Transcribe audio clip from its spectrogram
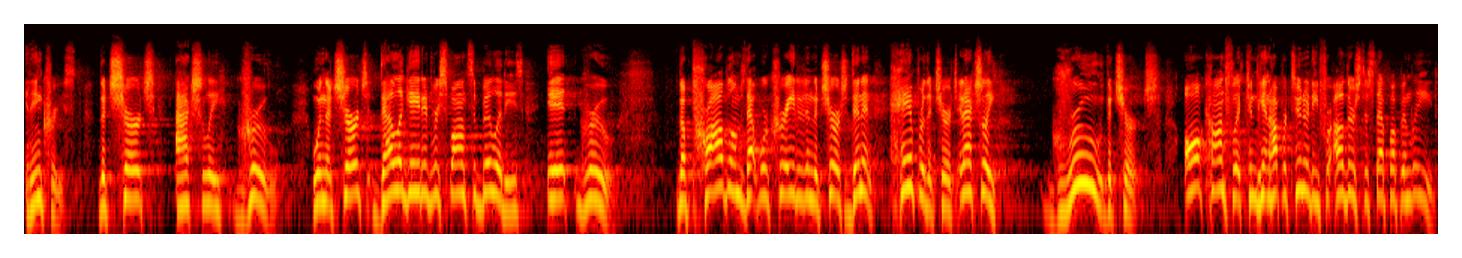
It increased. The church actually grew. When the church delegated responsibilities, it grew. The problems that were created in the church didn't hamper the church, it actually grew the church. All conflict can be an opportunity for others to step up and lead.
